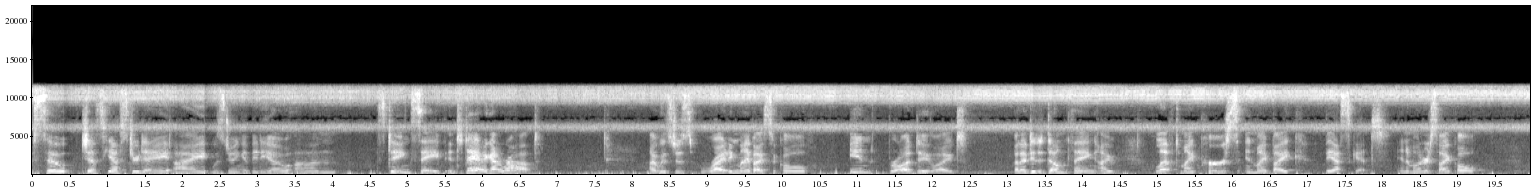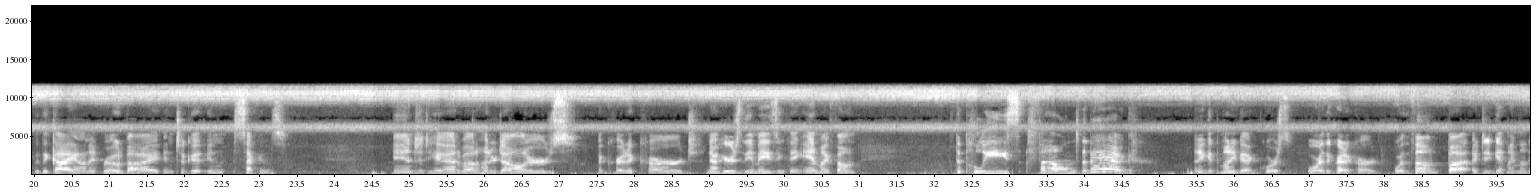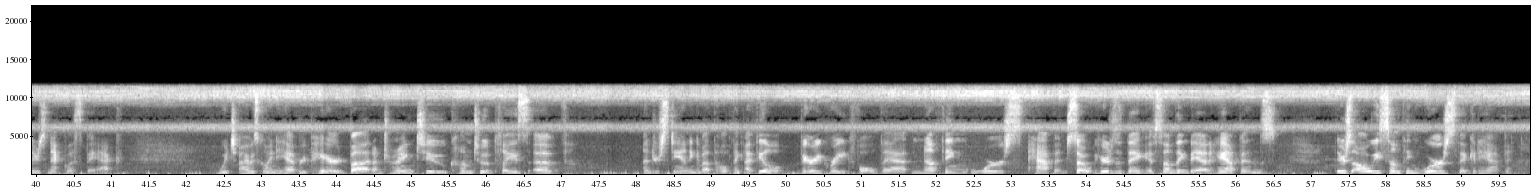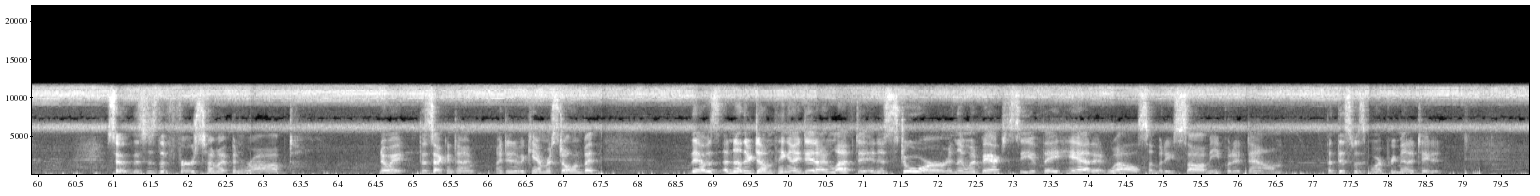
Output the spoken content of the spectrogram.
So just yesterday I was doing a video on staying safe and today I got robbed. I was just riding my bicycle in broad daylight, but I did a dumb thing. I left my purse in my bike basket in a motorcycle with a guy on it, rode by and took it in seconds. And it had about a hundred dollars, a credit card. Now here's the amazing thing, and my phone. The police found the bag. I didn't get the money back, of course, or the credit card, or the phone, but I did get my mother's necklace back, which I was going to have repaired. But I'm trying to come to a place of understanding about the whole thing. I feel very grateful that nothing worse happened. So here's the thing if something bad happens, there's always something worse that could happen. So this is the first time I've been robbed. No, wait, the second time. I did have a camera stolen, but that was another dumb thing I did. I left it in a store and then went back to see if they had it. Well, somebody saw me put it down but this was more premeditated.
